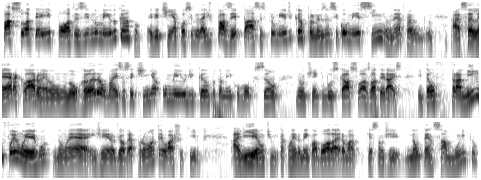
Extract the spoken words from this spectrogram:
passou a ter a hipótese no meio do campo. Ele tinha a possibilidade de fazer passes para o meio de campo, pelo menos nesse comecinho, né? Pra, acelera, claro, é um no-huddle, mas você tinha o meio de campo também como opção, não tinha que buscar só as laterais. Então, para mim, foi um erro, não é engenheiro de obra pronta, eu acho que ali é um time que está correndo bem com a bola, era uma questão de não pensar muito,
